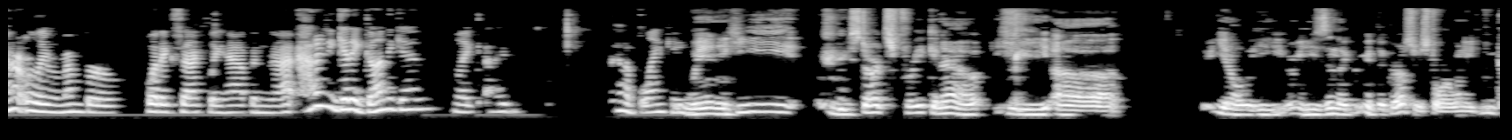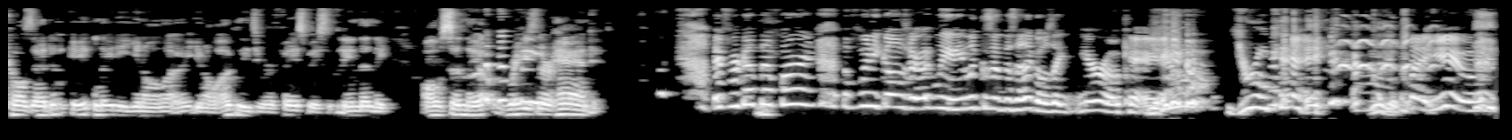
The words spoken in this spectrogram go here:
I don't really remember what exactly happened. I, how did he get a gun again? Like I kind of blanking. When he when he starts freaking out, he uh, you know, he he's in the in the grocery store when he calls that lady, you know, uh, you know, ugly to her face, basically, and then they all of a sudden they raise their hand. I forgot that part of when he calls her ugly and he looks at this other girl like, "You're okay." Yeah. You're okay. but you,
